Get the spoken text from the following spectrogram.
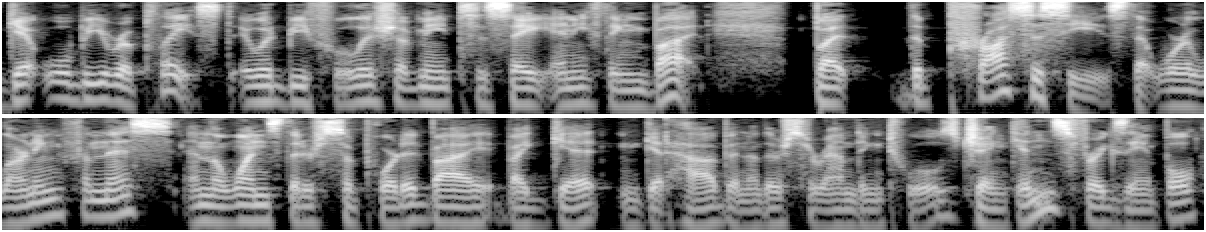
Git will be replaced. It would be foolish of me to say anything but. But the processes that we're learning from this and the ones that are supported by, by Git and GitHub and other surrounding tools, Jenkins, for example,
